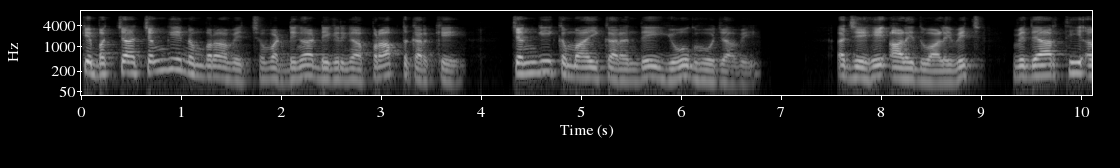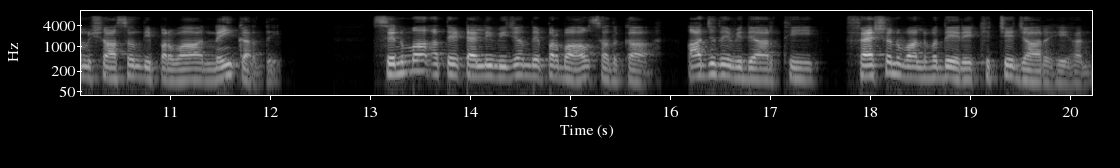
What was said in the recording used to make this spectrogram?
ਕਿ ਬੱਚਾ ਚੰਗੇ ਨੰਬਰਾਂ ਵਿੱਚ ਵੱਡੀਆਂ ਡਿਗਰੀਆਂ ਪ੍ਰਾਪਤ ਕਰਕੇ ਚੰਗੀ ਕਮਾਈ ਕਰਨ ਦੇ ਯੋਗ ਹੋ ਜਾਵੇ। ਅਜਿਹੇ ਆਲੇ ਦੁਆਲੇ ਵਿੱਚ ਵਿਦਿਆਰਥੀ ਅਨੁਸ਼ਾਸਨ ਦੀ ਪਰਵਾਹ ਨਹੀਂ ਕਰਦੇ। ਸਿਨੇਮਾ ਅਤੇ ਟੈਲੀਵਿਜ਼ਨ ਦੇ ਪ੍ਰਭਾਵ ਸਦਕਾ ਅੱਜ ਦੇ ਵਿਦਿਆਰਥੀ ਫੈਸ਼ਨ ਵੱਲ ਵਧੇਰੇ ਖਿੱਚੇ ਜਾ ਰਹੇ ਹਨ।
